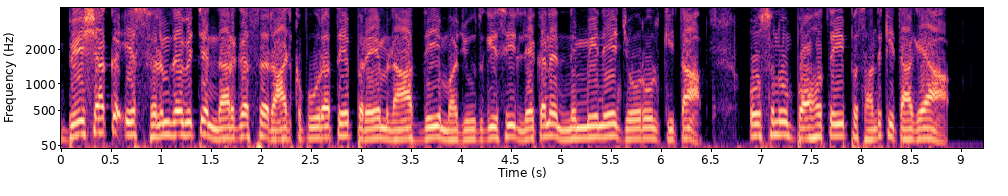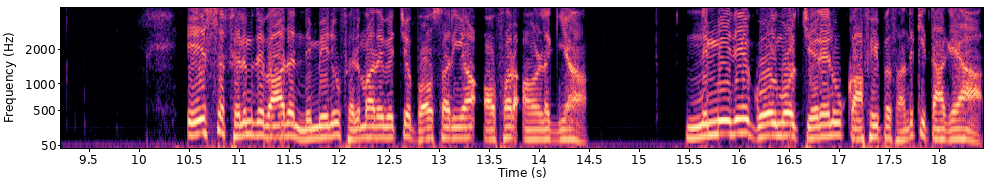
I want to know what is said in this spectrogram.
ਬੇਸ਼ੱਕ ਇਸ ਫਿਲਮ ਦੇ ਵਿੱਚ ਨਰਗਸ, ਰਾਜ ਕਪੂਰ ਅਤੇ ਪ੍ਰੇਮ ਨਾਥ ਦੀ ਮੌਜੂਦਗੀ ਸੀ, ਲੇਕਿਨ ਨਿੰਮੀ ਨੇ ਜੋ ਰੋਲ ਕੀਤਾ, ਉਸ ਨੂੰ ਬਹੁਤ ਹੀ ਪਸੰਦ ਕੀਤਾ ਗਿਆ। ਇਸ ਫਿਲਮ ਦੇ ਬਾਅਦ ਨਿੰਮੀ ਨੂੰ ਫਿਲਮਾਂ ਦੇ ਵਿੱਚ ਬਹੁਤ ਸਾਰੀਆਂ ਆਫਰ ਆਉਣ ਲੱਗੀਆਂ। ਨਿੰਮੀ ਦੇ ਗੋਲਮੋਲ ਚਿਹਰੇ ਨੂੰ ਕਾਫੀ ਪਸੰਦ ਕੀਤਾ ਗਿਆ।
